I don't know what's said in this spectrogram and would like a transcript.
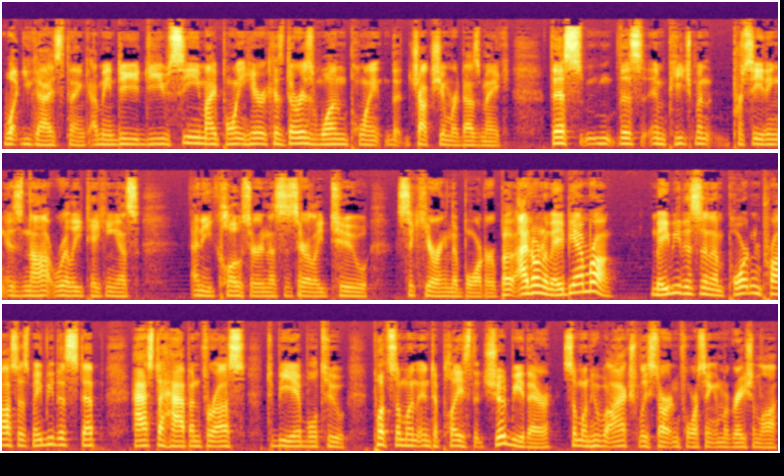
what you guys think. I mean, do you do you see my point here? Because there is one point that Chuck Schumer does make. This this impeachment proceeding is not really taking us any closer necessarily to securing the border. But I don't know. Maybe I'm wrong. Maybe this is an important process. Maybe this step has to happen for us to be able to put someone into place that should be there, someone who will actually start enforcing immigration law.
